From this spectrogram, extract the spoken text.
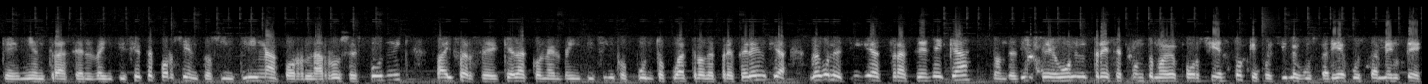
que mientras el 27% se inclina por la rusa Sputnik, Pfizer se queda con el 25.4 de preferencia. Luego le sigue AstraZeneca, donde dice un 13.9% que pues sí le gustaría justamente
